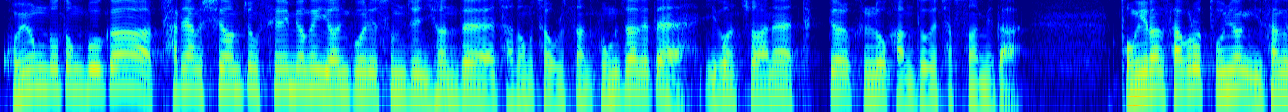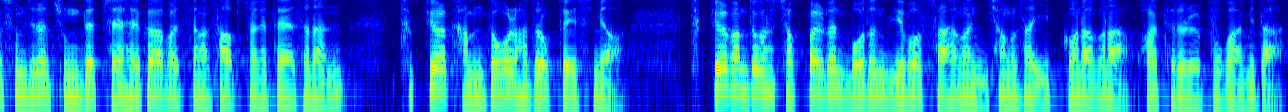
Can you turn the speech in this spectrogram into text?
고용노동부가 차량 시험 중 3명의 연구원이 숨진 현대 자동차 울산 공장에 대해 이번 주 안에 특별 근로 감독에 착수합니다. 동일한 사고로 2명 이상이 숨지는 중대 재해가 발생한 사업장에 대해서는 특별 감독을 하도록 되어 있으며 특별 감독에서 적발된 모든 위법 사항은 형사 입건하거나 과태료를 부과합니다.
